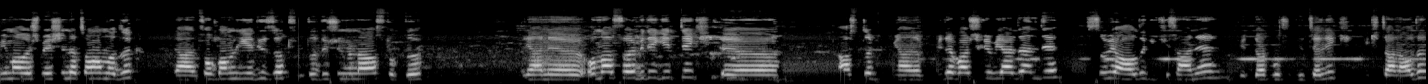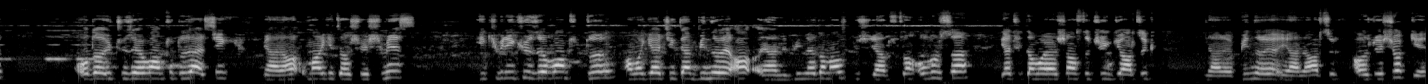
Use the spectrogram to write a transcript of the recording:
bir mal alışverişini de tamamladık. Yani toplamda 700 lira tuttu. Düşünün az tuttu. Yani ondan sonra bir de gittik. Ee, aslında yani bir de başka bir yerden de sıvı aldık iki tane. Bir 4,5 litrelik iki tane aldık. O da 300 lira falan tuttu dersek yani market alışverişimiz 2200 lira falan tuttu ama gerçekten 1000 lira yani 1000 liradan az bir şey yani tutan olursa gerçekten bayağı şanslı çünkü artık yani 1000 lira yani artık alışveriş yok ki.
